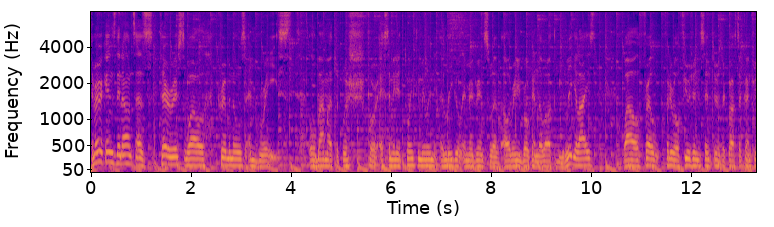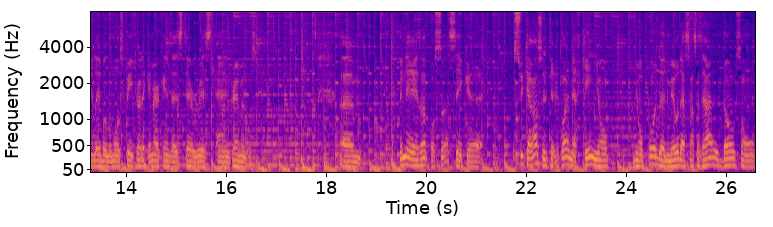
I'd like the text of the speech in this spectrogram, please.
Americans denounced as terrorists while criminals embraced. Obama to push for estimated 20 million illegal immigrants who have already broken the law to be legalized, while federal fusion centers across the country label the most patriotic Americans as terrorists and criminals. Um, une des raisons pour ça, c'est que ceux qui rentrent sur le territoire américain, ils n'ont pas de numéro d'assurance sociale, donc sont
